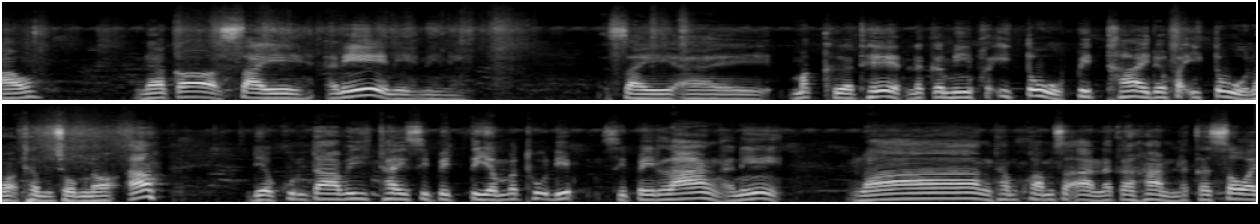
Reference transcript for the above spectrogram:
าว แล้วก็ใส่อันนี้นี่นี่นี่ ใส่ไอ้มะเขือเทศ แล้วก็มีผักอีตู้ปิดท้ายด้วยผักอีตู้เนาะท่านผู้ชมเนาะ เอ้าเดี๋ยวคุณตาวิไทยสิไปเตรียมวัตถุดิบสิไปล้างอันนี้ล้างทำความสะอาดแล้วก็หั่นแล้วก็ซอย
